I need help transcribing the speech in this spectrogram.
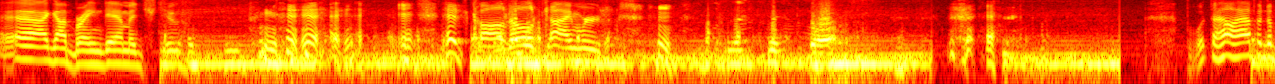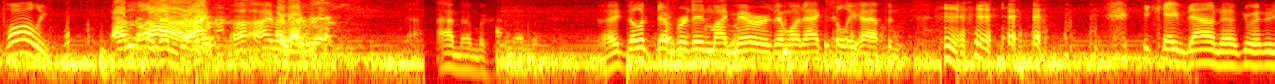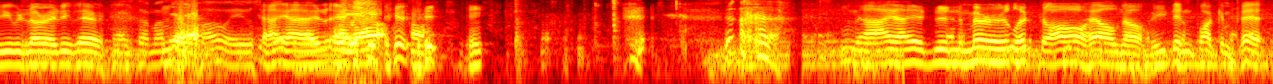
Yeah, I got brain damage too. it's called old timers. what the hell happened to Paulie? I'm, Oh, that's right. I, Uh, I I remember. it. I remember. It looked different in my mirror than what actually happened. he came down uh, when he was already there. Last time I saw Yeah. Poe, he was Yeah, flipping. yeah, no, I, I, in the mirror it looked, oh hell no, he didn't fucking pit.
